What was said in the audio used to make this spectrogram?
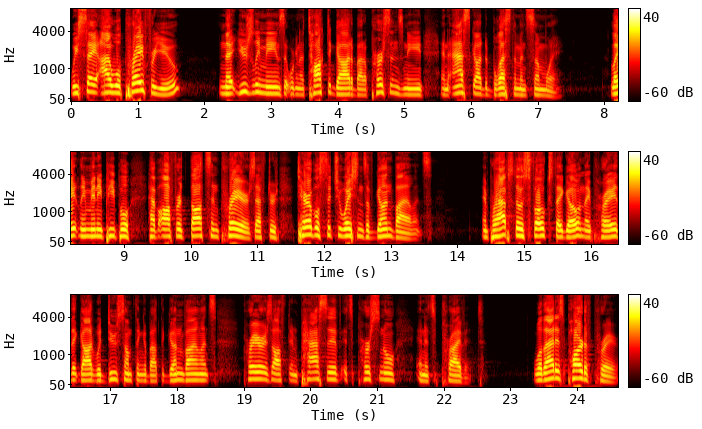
We say, I will pray for you, and that usually means that we're going to talk to God about a person's need and ask God to bless them in some way. Lately, many people have offered thoughts and prayers after terrible situations of gun violence. And perhaps those folks, they go and they pray that God would do something about the gun violence. Prayer is often passive, it's personal, and it's private. Well, that is part of prayer.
